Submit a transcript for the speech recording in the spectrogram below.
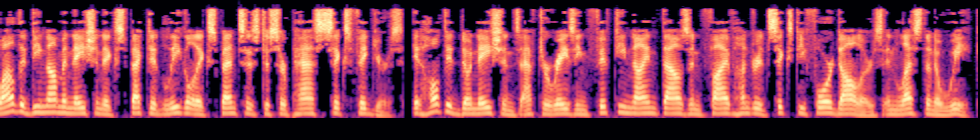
While the denomination expected legal expenses to surpass six figures, it halted donations after raising $59,564 in less than a week.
